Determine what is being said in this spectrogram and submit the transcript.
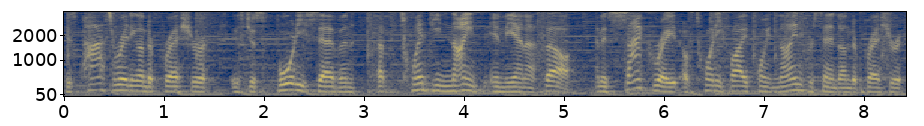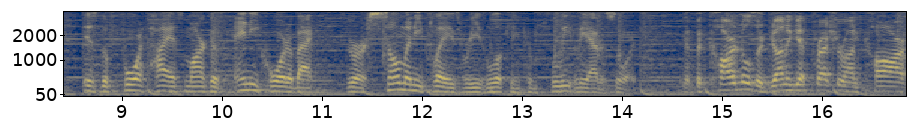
His passer rating under pressure is just 47, that's 29th in the NFL, and his sack rate of 25.9% under pressure is the fourth highest mark of any quarterback. There are so many plays where he's looking completely out of sorts. If the Cardinals are going to get pressure on Carr,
